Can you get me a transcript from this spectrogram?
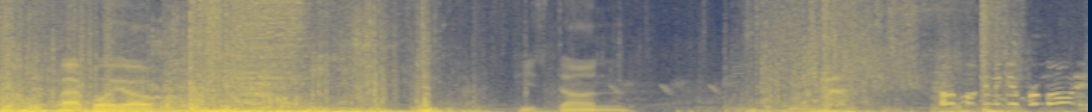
Get this bad boy out. He's done. I'm looking to get promoted.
